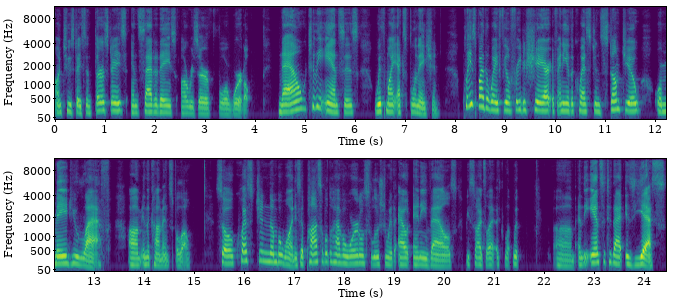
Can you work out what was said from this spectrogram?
on Tuesdays and Thursdays, and Saturdays are reserved for Wordle. Now to the answers with my explanation. Please, by the way, feel free to share if any of the questions stumped you or made you laugh um, in the comments below. So, question number one Is it possible to have a Wordle solution without any vowels besides like with? Um, and the answer to that is yes.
